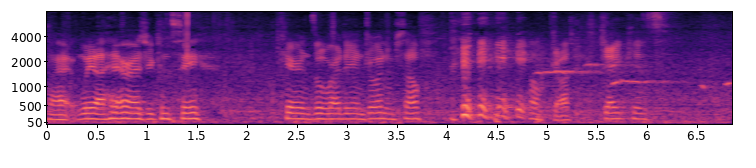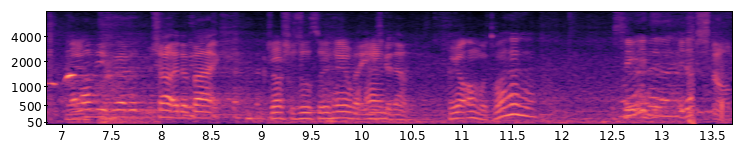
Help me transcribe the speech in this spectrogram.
Alright, we are here as you can see. Kieran's already enjoying himself. oh god. Jake is. I love you whoever shouted it back. Josh is also here. But you need to and go down. we are onwards. What? See, it, it doesn't stop.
